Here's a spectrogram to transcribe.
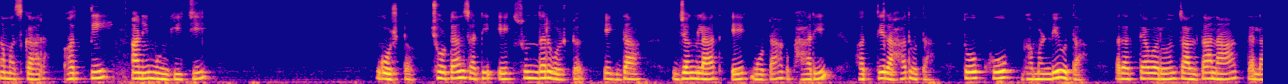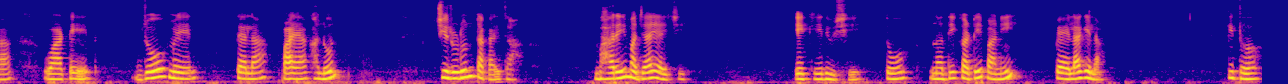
नमस्कार. हत्ती आणि मुंगीची गोष्ट. छोट्यांसाठी एक सुंदर गोष्ट. एकदा जंगलात एक मोठा भारी हत्ती राहत होता. तो खूप घमंडी होता. रस्त्यावरून चालताना त्याला वाटेत जो मिळेल त्याला पायाखालून चिरडून टाकायचा. भारी मजा यायची. एके दिवशी तो नदीकाठी पाणी प्यायला गेला. तिथं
